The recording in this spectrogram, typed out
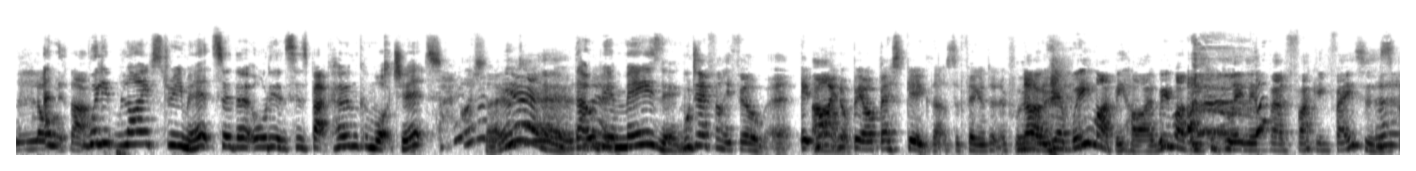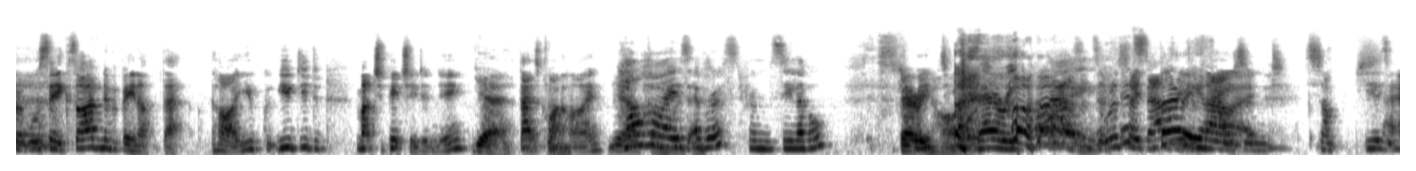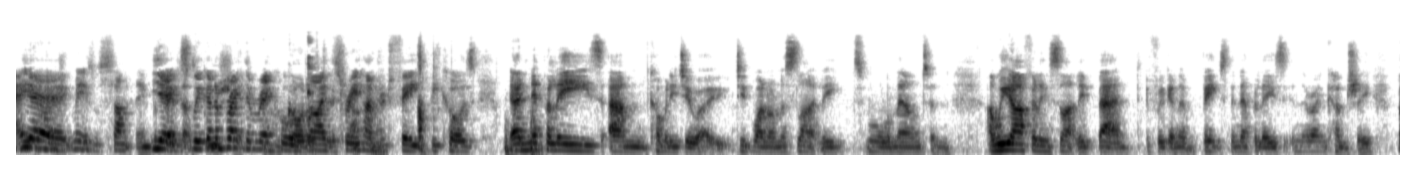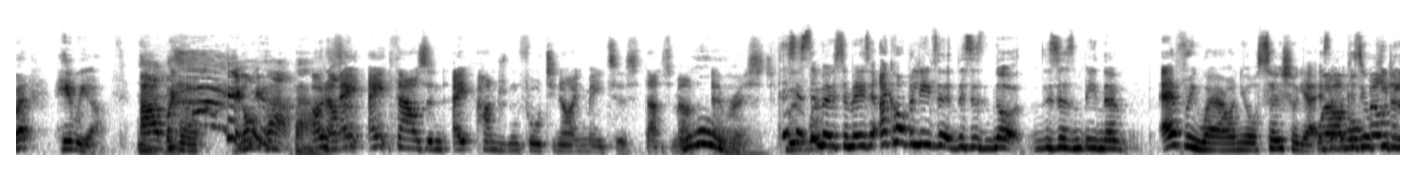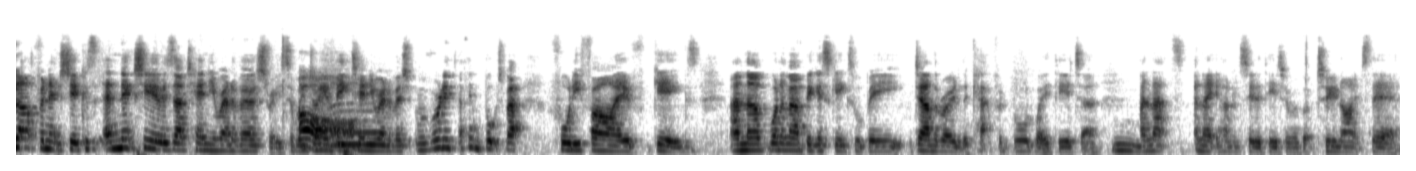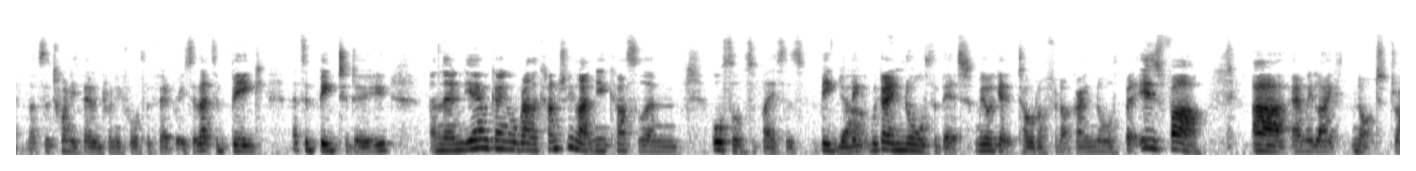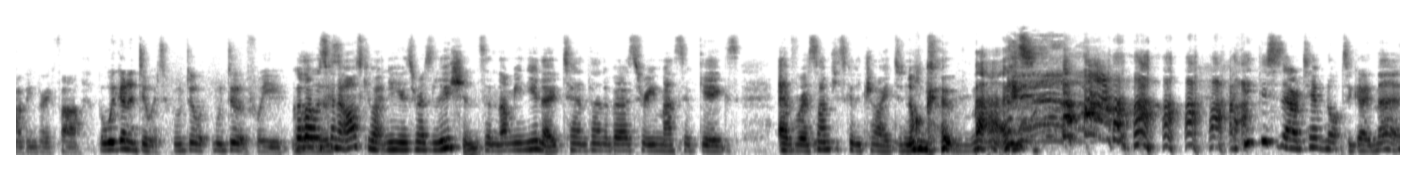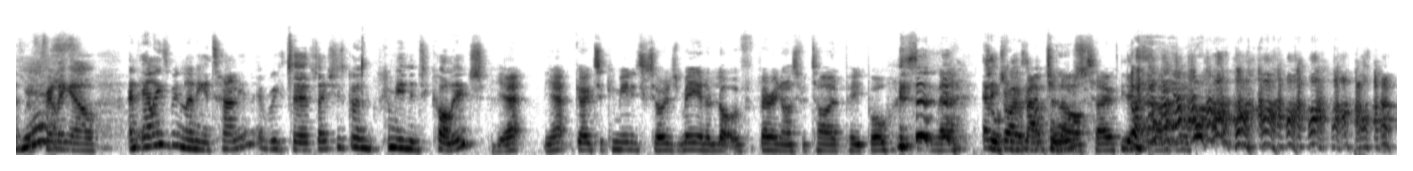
And will you live stream it so that audiences back home can watch it? I hope so. Yeah. That would be amazing. We'll definitely film it. It might Um, not be our best gig. That's the thing. I don't know if we. No, yeah, we might be high. We might be completely off our fucking faces, but we'll see. Because I've never been up that high. You you did Machu Picchu, didn't you? Yeah, That's I've quite done- high. Yeah, How I've done high is hiking. Everest from sea level? It's very high. Very Thousands. I high. want to say It's thousands, very high. thousand, some Yes, yeah, yeah. 800 meters or something. Yeah, because we're going to break the record Oh, God, by have to look it up 300 feet because a Nepalese um, comedy duo did one on a slightly smaller mountain. And we are feeling slightly bad if we're going to beat the Nepalese in their own country. But here we are. Um, Not that bad. Oh no, eight eight thousand eight hundred and forty nine meters. That's Mount Ooh. Everest. This is the most amazing. I can't believe that this is not. This hasn't been the everywhere on your social yet. Is Well, that we'll because you're build keeping it up for next year because and next year is our ten year anniversary. So we're doing a big ten year anniversary. We've already, I think, booked about forty five gigs, and uh, one of our biggest gigs will be down the road at the Catford Broadway Theatre, and that's an eight hundred seater theatre. and We've got two nights there. That's the twenty third and twenty fourth of February. So that's a big, that's a big to do. And then yeah, we're going all around the country, like Newcastle and all sorts of places. Big, Yeah. big. We're going north a bit. We all get told off for not going north, but it is far, uh, and we like not driving very far. But we're going to do it. We'll do it. We'll do it for you. Because I was going to ask you about New Year's resolutions, and I mean, you know, 10th anniversary, massive gigs, Everest. I'm just going to try to not go mad. I think this is our attempt not to go mad. Yes. We're filling our. And Ellie's been learning Italian every Thursday. She's going to community college. Yeah, yeah. Go to community college. Me and a lot of very nice retired people sitting there talking about gelato. Porsche.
